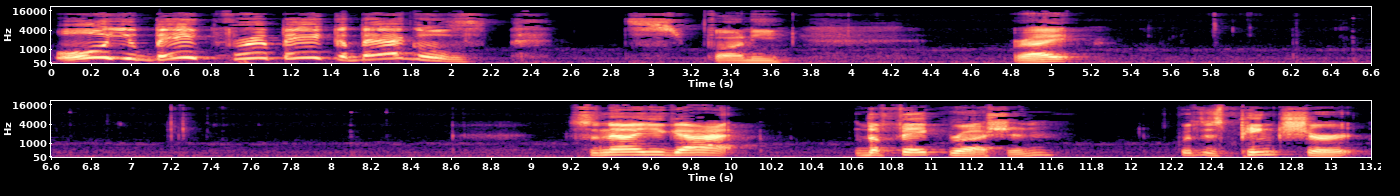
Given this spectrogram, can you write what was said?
Oh, you beg for a bag of bagels. It's funny. Right? So now you got the fake Russian with his pink shirt,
